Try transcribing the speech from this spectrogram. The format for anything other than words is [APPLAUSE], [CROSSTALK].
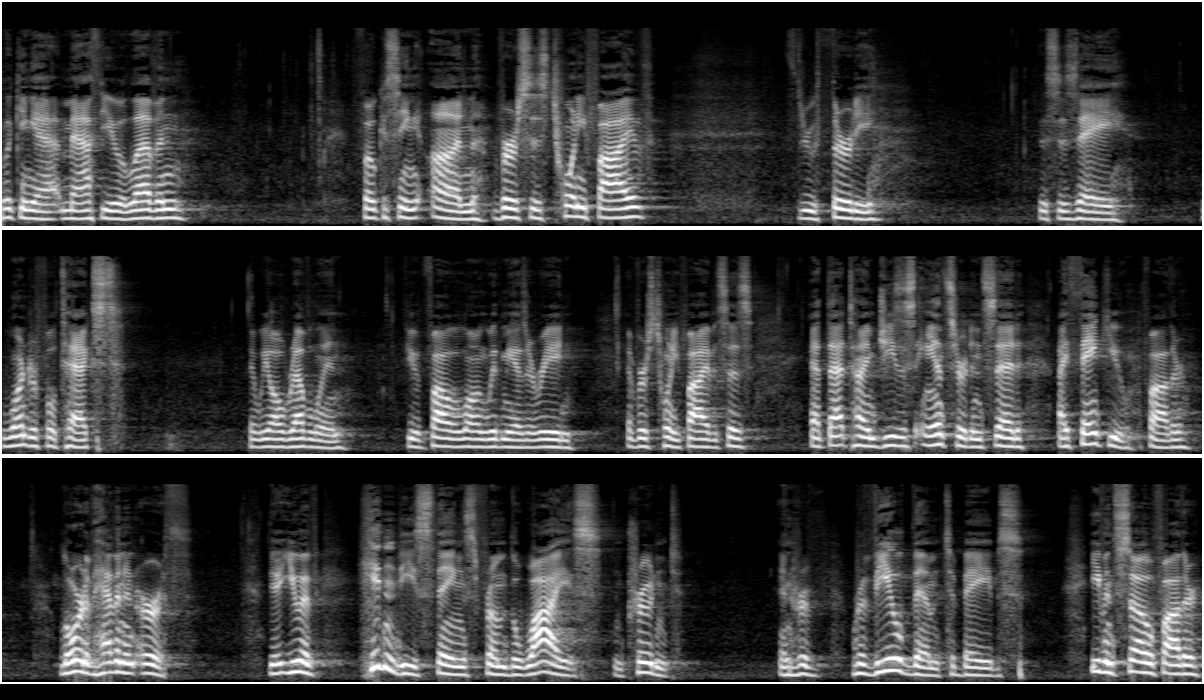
looking at Matthew 11, focusing on verses 25 through 30. This is a wonderful text that we all revel in. If you would follow along with me as I read at verse 25, it says, At that time Jesus answered and said, I thank you, Father, Lord of heaven and earth, that you have hidden these things from the wise and prudent and re- revealed them to babes. Even so, Father,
